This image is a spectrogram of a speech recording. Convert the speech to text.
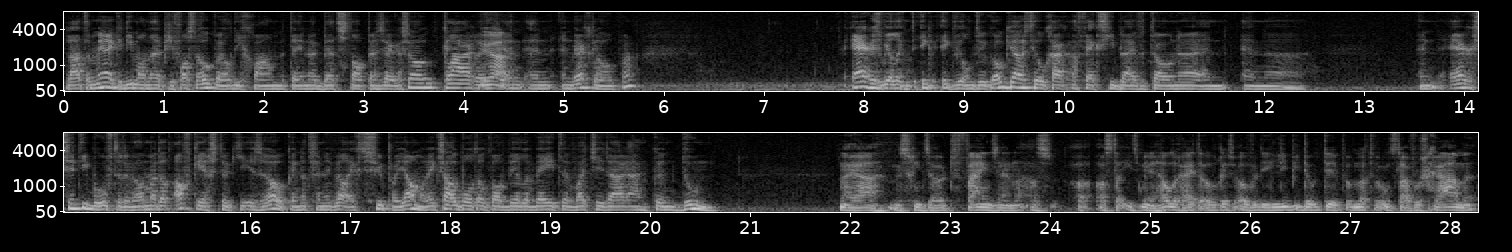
laten merken. Die man heb je vast ook wel, die gewoon meteen uit bed stappen en zeggen zo, klaar, weet Ja. je, en, en, en weglopen. Ergens wil ik, ik, ik wil natuurlijk ook juist heel graag affectie blijven tonen en, en, eh, en ergens zit die behoefte er wel, maar dat afkeerstukje is er ook. En dat vind ik wel echt super jammer. Ik zou bijvoorbeeld ook wel willen weten wat je daaraan kunt doen. nou ja, misschien zou het fijn zijn als, als er iets meer helderheid over is over die libido-tip, omdat we ons daarvoor schamen.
